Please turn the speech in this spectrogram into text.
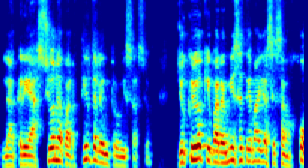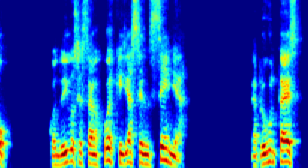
la creación a partir de la improvisación. Yo creo que para mí ese tema ya se zanjó, cuando digo se zanjó es que ya se enseña. La pregunta es,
